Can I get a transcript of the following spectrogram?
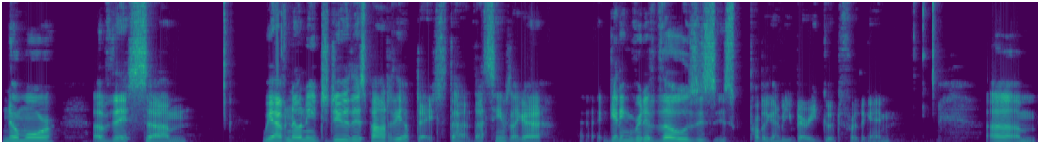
No more of this. Um, we have no need to do this part of the update. That that seems like a getting rid of those is is probably going to be very good for the game. Um,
